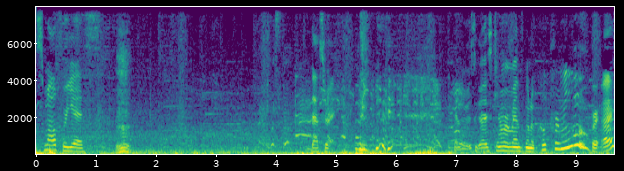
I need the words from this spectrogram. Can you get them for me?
Smile for yes. That's right. Anyways, guys, cameraman's gonna cook for me, for us,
